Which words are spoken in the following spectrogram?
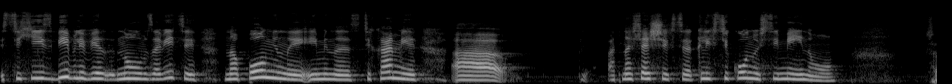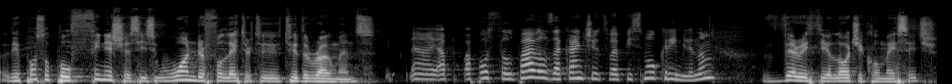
стихи из Библии в Новом Завете наполнены именно стихами, а, относящихся к лексикону семейному. So the Apostle Paul finishes his wonderful letter to, to the Romans, Э, ап- Апостол Павел заканчивает свое письмо к римлянам. very theological message,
